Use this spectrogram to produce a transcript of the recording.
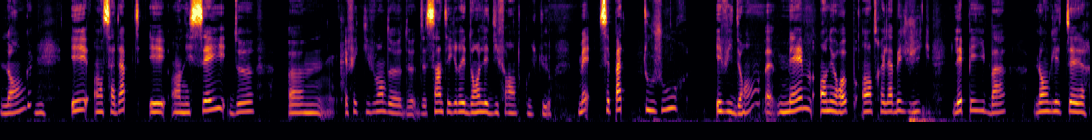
langues mm. et on s'adapte et on essaye de effectivement de, de, de s'intégrer dans les différentes cultures. Mais c'est pas toujours évident, même en Europe, entre la Belgique, les Pays-Bas, l'Angleterre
